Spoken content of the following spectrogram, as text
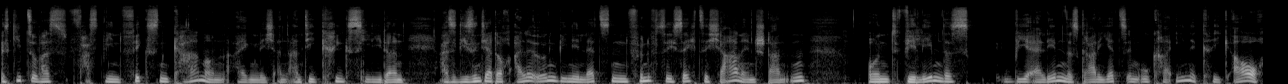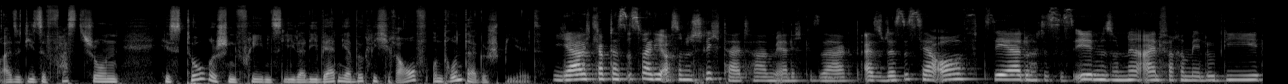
es gibt sowas fast wie einen fixen Kanon eigentlich an Antikriegsliedern. Also die sind ja doch alle irgendwie in den letzten 50, 60 Jahren entstanden. Und wir leben das, wir erleben das gerade jetzt im Ukraine-Krieg auch. Also diese fast schon historischen Friedenslieder, die werden ja wirklich rauf und runter gespielt. Ja, ich glaube, das ist, weil die auch so eine Schlichtheit haben, ehrlich gesagt. Also das ist ja oft sehr, du hattest es eben, so eine einfache Melodie,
